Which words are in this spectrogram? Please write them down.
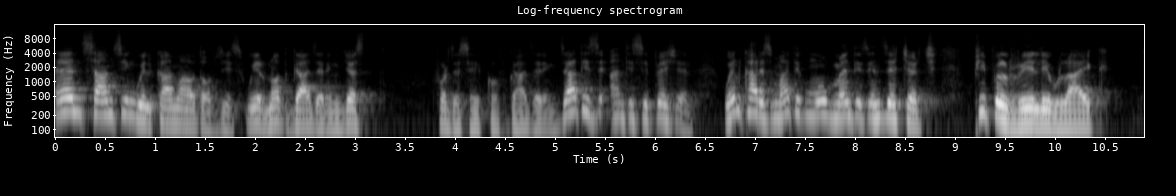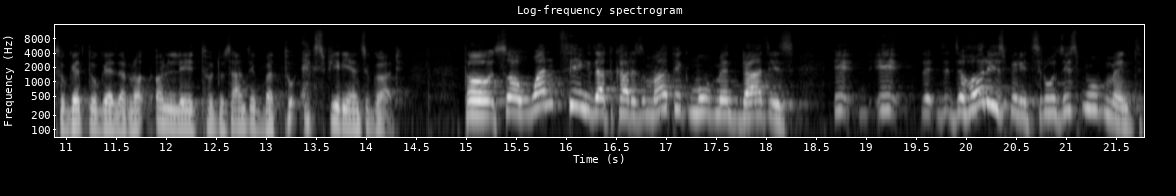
and something will come out of this. We are not gathering just for the sake of gathering. That is the anticipation. When charismatic movement is in the church, people really like to get together, not only to do something, but to experience God. So, so one thing that charismatic movement does is it, it, the, Holy Spirit, through this movement,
